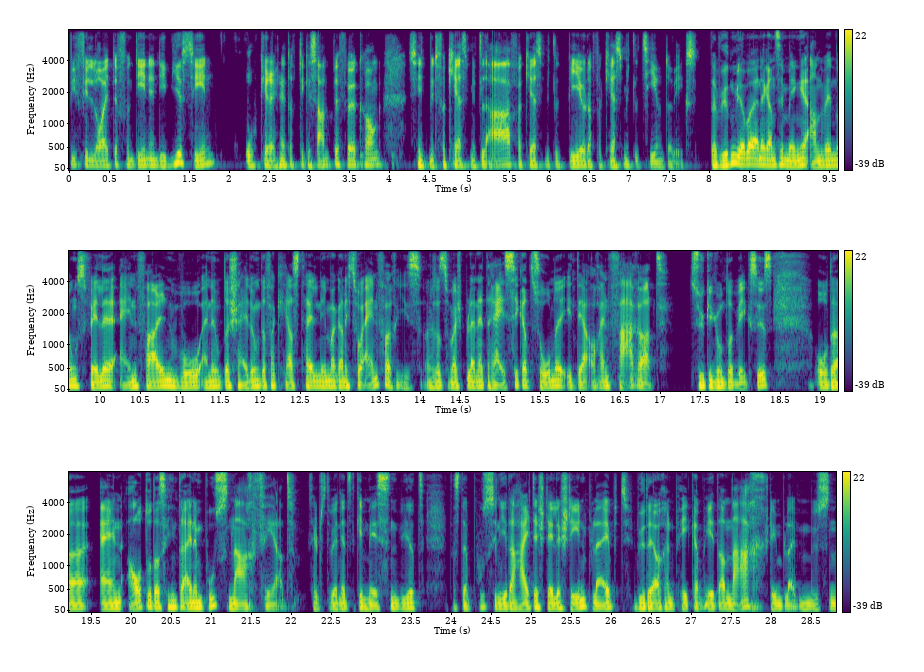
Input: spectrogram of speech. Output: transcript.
wie viele Leute von denen, die wir sehen, hochgerechnet auf die Gesamtbevölkerung, sind mit Verkehrsmittel A, Verkehrsmittel B oder Verkehrsmittel C unterwegs. Da würden mir aber eine ganze Menge Anwendungsfälle einfallen, wo eine Unterscheidung der Verkehrsteilnehmer gar nicht so einfach ist. Also zum Beispiel eine 30er-Zone, in der auch ein Fahrrad zügig unterwegs ist oder ein Auto, das hinter einem Bus nachfährt. Selbst wenn jetzt gemessen wird, dass der Bus in jeder Haltestelle stehen bleibt, würde auch ein Pkw danach stehen bleiben müssen.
